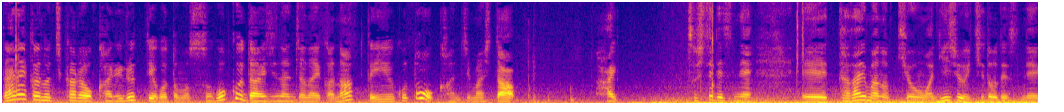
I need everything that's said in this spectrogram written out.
誰かの力を借りるっていうこともすごく大事なんじゃないかなっていうことを感じました。はい。そしてですね、えー、ただいまの気温は21度ですね。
